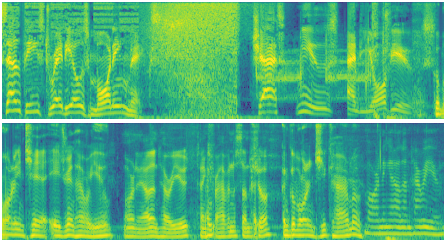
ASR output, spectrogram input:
Southeast Radio's morning mix. Chat, news, and your views. Good morning to you, Adrian. How are you? Morning, Alan. How are you? Thanks for having us on the show. And good morning to you, Carmel. Morning, Alan. How are you?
